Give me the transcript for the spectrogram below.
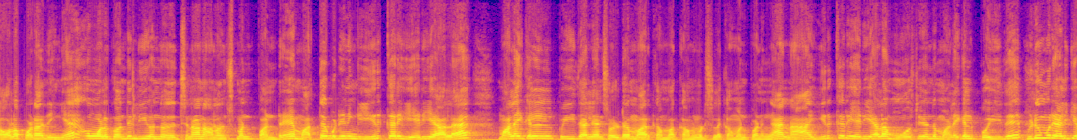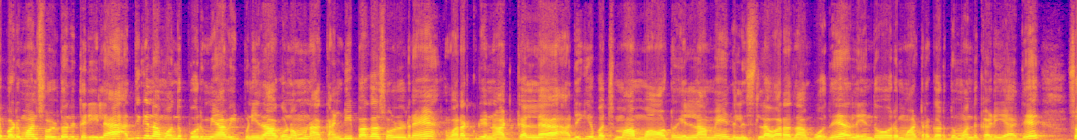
கவலைப்படாதீங்க. உங்களுக்கு வந்து லீவ் வந்து வந்துச்சுன்னா நான் அனௌன்ஸ்மெண்ட் பண்ணுறேன் மற்றபடி நீங்கள் இருக்கிற ஏரியாவில் மலைகள் பெய்தாலியான்னு சொல்லிட்டு மறக்காமல் கமெண்ட்ஸில் கமெண்ட் பண்ணுங்கள் நான் இருக்கிற ஏரியாவில் மோஸ்ட்லி வந்து மலைகள் பெய்யுது. விடுமுறை அளிக்கப்படுமான்னு சொல்லிட்டு வந்து தெரியல. அதுக்கு நம்ம வந்து பொறுமையாக வெயிட் பண்ணி தான் ஆகணும். நான் கண்டிப்பாக சொல்கிறேன் வரக்கூடிய நாட்களில் அதிகபட்சமாக மாவட்டம் எல்லாமே இந்த லிஸ்ட்டில் வரதான் போகுது. அதில் எந்த ஒரு மாற்ற கருத்தும் வந்து கிடையாது. ஸோ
